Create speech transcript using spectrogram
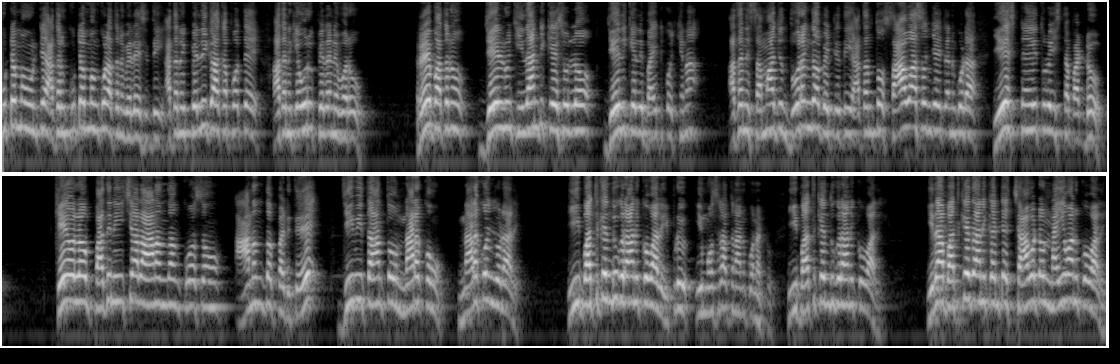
కుటుంబం ఉంటే అతని కుటుంబం కూడా అతను వెలేసిద్ది. అతనికి పెళ్ళి కాకపోతే అతనికి ఎవరు పిల్లనివ్వరు. రేపు అతను జైలు నుంచి ఇలాంటి కేసుల్లో జైలుకి వెళ్ళి బయటకు వచ్చినా అతని సమాజం దూరంగా పెట్టింది. అతనితో సావాసం చేయటానికి కూడా ఏ స్నేహితుడు ఇష్టపడ్డు? కేవలం పది నిమిషాల ఆనందం కోసం ఆనందపడితే జీవితాంతం నరకం నరకం చూడాలి. ఈ బతికెందుకు రానుకోవాలి? ఇప్పుడు ఈ ముసరాతను అనుకున్నట్టు. ఈ బతికెందుకు రానుకోవాలి? ఇలా బతికేదానికంటే చావటం నయం అనుకోవాలి.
